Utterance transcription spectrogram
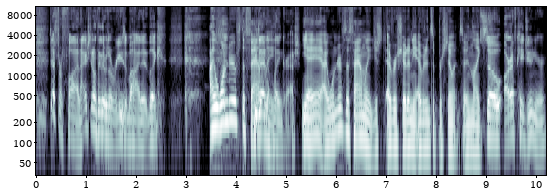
just for fun. I actually don't think there was a reason behind it. Like I wonder if the family he died in a plane crash. Yeah, yeah. I wonder if the family just ever showed any evidence of pursuance and like. So RFK Jr.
